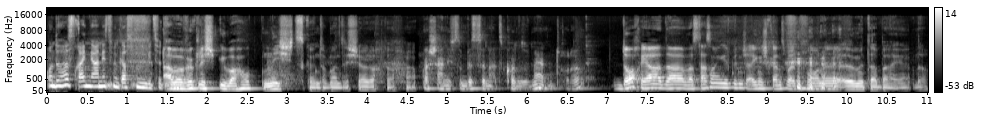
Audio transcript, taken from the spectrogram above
Und du hast rein gar nichts mit Gastronomie zu tun. Aber wirklich überhaupt nichts könnte man sich, ja doch, doch. Ja. Wahrscheinlich so ein bisschen als Konsument, oder? Doch, ja, da, was das angeht, bin ich eigentlich ganz weit vorne äh, mit dabei, ja, doch.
